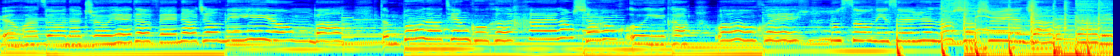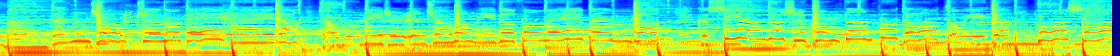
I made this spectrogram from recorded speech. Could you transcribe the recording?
愿化作那昼夜的飞鸟将你拥抱等不到天空和海浪相互依靠我会目送你随日落消失眼角我告别南半球坠落北海道脚步逆着人潮往你的方位奔跑可惜两个时空等不到同一个破晓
